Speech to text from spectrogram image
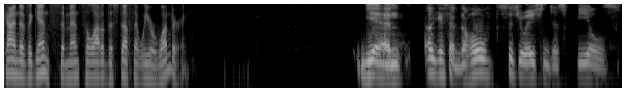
kind of again cements a lot of the stuff that we were wondering. Yeah, and like I said, the whole situation just feels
